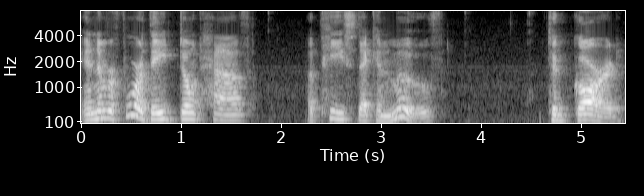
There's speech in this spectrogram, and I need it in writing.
And number four, they don't have a piece that can move to guard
